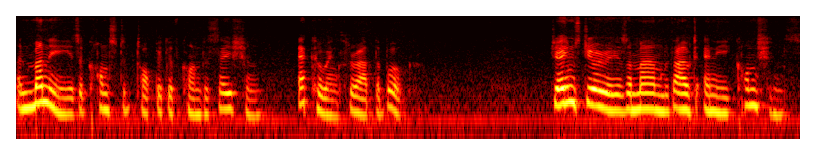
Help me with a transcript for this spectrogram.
and money is a constant topic of conversation, echoing throughout the book. James Durie is a man without any conscience.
